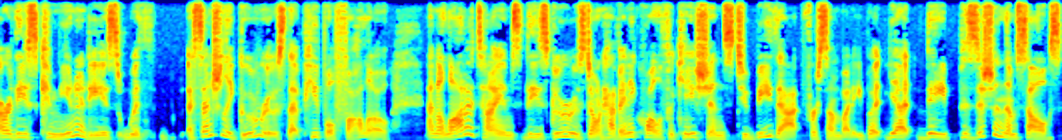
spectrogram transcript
are these communities with essentially gurus that people follow. And a lot of times these gurus don't have any qualifications to be that for somebody, but yet they position themselves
